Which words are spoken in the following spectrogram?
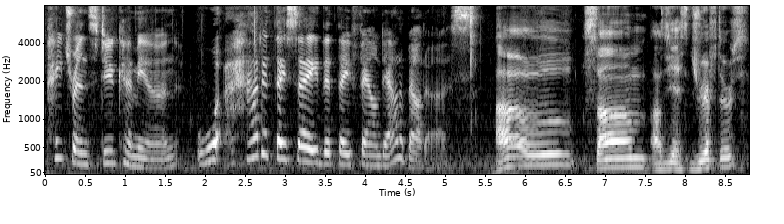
patrons do come in, wh- how did they say that they found out about us? Oh, some are just drifters,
